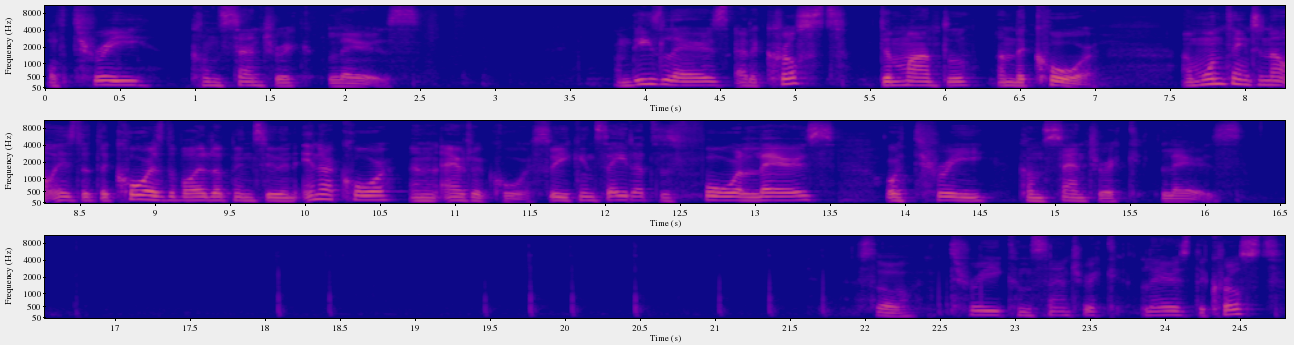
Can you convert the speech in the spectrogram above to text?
of three concentric layers. And these layers are the crust, the mantle, and the core. And one thing to note is that the core is divided up into an inner core and an outer core. So you can say that there's four layers or three concentric layers. So three concentric layers, the crust,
